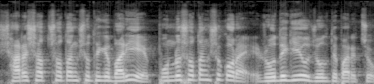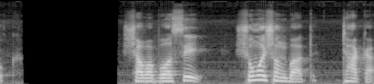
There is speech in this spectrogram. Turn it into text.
সাড়ে সাত শতাংশ থেকে বাড়িয়ে পনেরো শতাংশ করায় রোদে গিয়েও জ্বলতে পারে চোখ। শাবাবু সময় সংবাদ, ঢাকা।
